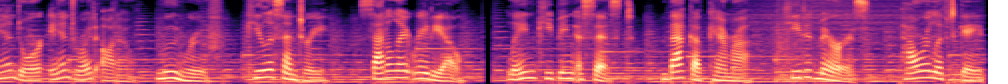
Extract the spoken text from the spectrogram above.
and or Android Auto, moonroof, keyless entry, satellite radio, lane keeping assist, backup camera, heated mirrors, power liftgate,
